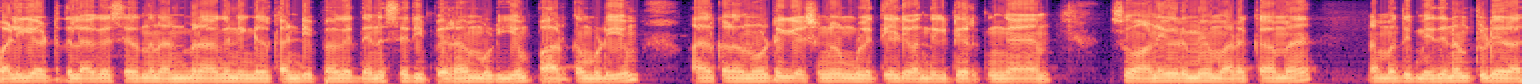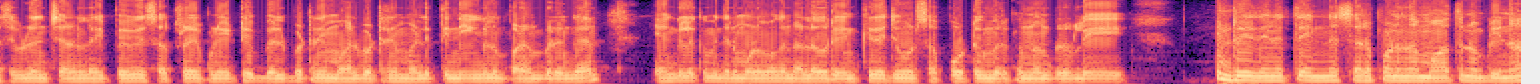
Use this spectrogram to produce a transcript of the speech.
வழிகாட்டுதலாக சிறந்த நண்பனாக நீங்கள் கண்டிப்பாக தினசரி பெற முடியும் பார்க்க முடியும். அதற்கான நோட்டிஃபிகேஷன்கள் உங்களை தேடி வந்துக்கிட்டே இருக்குங்க. ஸோ அனைவருமே மறக்காம நமது மிதினம் டுடே ராசிபலன் சேனலை இப்போவே சப்ஸ்கிரைப் பண்ணிட்டு பெல் பட்டனையும் ஆல் பட்டனையும் அழுத்தி நீங்களும் பலன் பெறுங்க. எங்களுக்கும் இதன் மூலமாக நல்ல ஒரு என்கரேஜும் ஒரு சப்போர்ட்டும் இருக்கும் நண்பர்களே. இன்றைய தினத்தை என்ன சிறப்பானதாக மாற்றணும் அப்படின்னா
